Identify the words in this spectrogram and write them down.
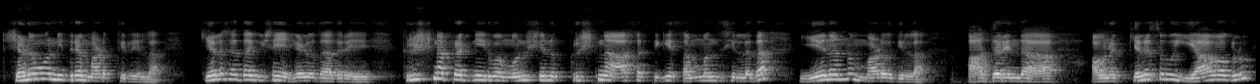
ಕ್ಷಣವೂ ನಿದ್ರೆ ಮಾಡುತ್ತಿರಲಿಲ್ಲ. ಕೆಲಸದ ವಿಷಯ ಹೇಳುವುದಾದರೆ, ಕೃಷ್ಣ ಪ್ರಜ್ಞೆ ಇರುವ ಮನುಷ್ಯನು ಕೃಷ್ಣ ಆಸಕ್ತಿಗೆ ಸಂಬಂಧಿಸಿಲ್ಲದ ಏನನ್ನೂ ಮಾಡುವುದಿಲ್ಲ. ಆದ್ದರಿಂದ ಅವನ ಕೆಲಸವು ಯಾವಾಗಲೂ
